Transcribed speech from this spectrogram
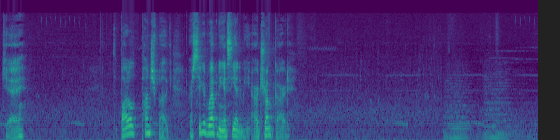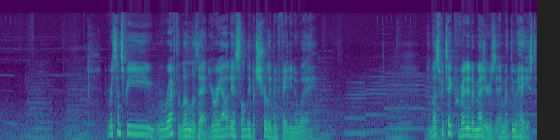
Okay. A bottled punch bug. Our secret weapon against the enemy. Our trump card. Ever since we were reft of Lilisette, your reality has slowly but surely been fading away. Unless we take preventative measures and with due haste,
